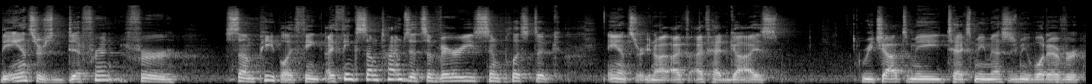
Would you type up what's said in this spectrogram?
the answer is different for some people. I think I think sometimes it's a very simplistic answer. You know, I've I've had guys reach out to me, text me, message me, whatever.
